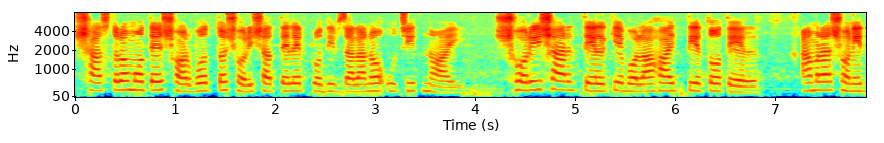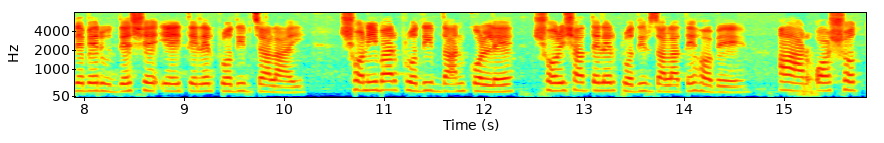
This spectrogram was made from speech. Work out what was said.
শাস্ত্রমতে সর্বত্র সরিষার তেলের প্রদীপ জ্বালানো উচিত নয়। সরিষার তেলকে বলা হয় তেতো তেল। আমরা শনিদেবের উদ্দেশ্যে এই তেলের প্রদীপ জ্বালাই। শনিবার প্রদীপ দান করলে সরিষার তেলের প্রদীপ জ্বালাতে হবে। আর অশ্বত্থ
